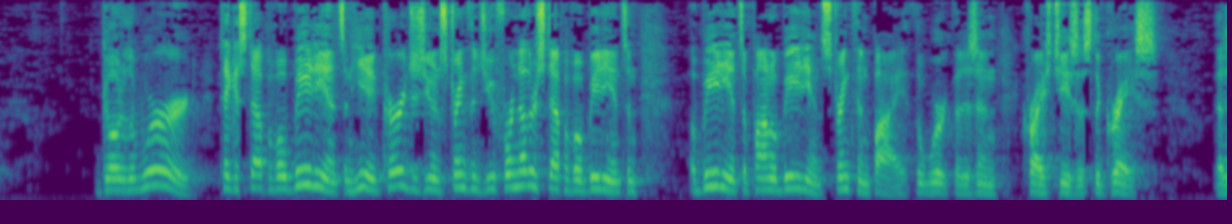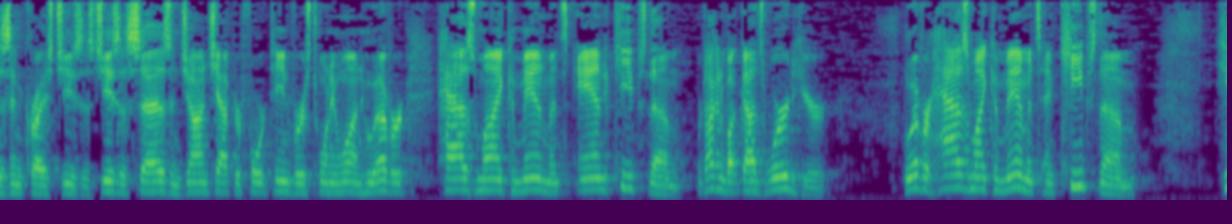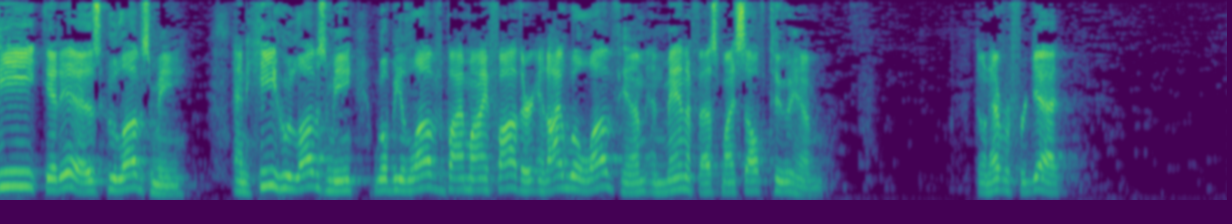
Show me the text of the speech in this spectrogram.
Go to the Word. Take a step of obedience, and He encourages you and strengthens you for another step of obedience. And obedience upon obedience, strengthened by the work that is in Christ Jesus, the grace that is in Christ Jesus. Jesus says in John chapter 14 verse 21, whoever has my commandments and keeps them. We're talking about God's word here. Whoever has my commandments and keeps them, he it is who loves me. And he who loves me will be loved by my Father, and I will love him and manifest myself to him. Don't ever forget,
